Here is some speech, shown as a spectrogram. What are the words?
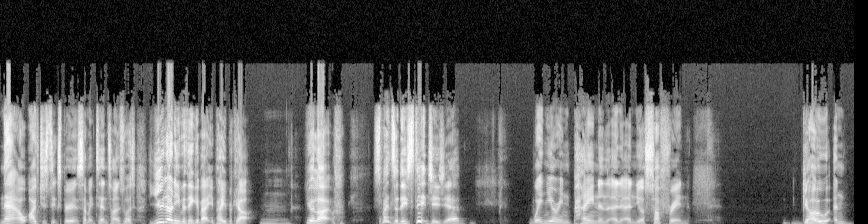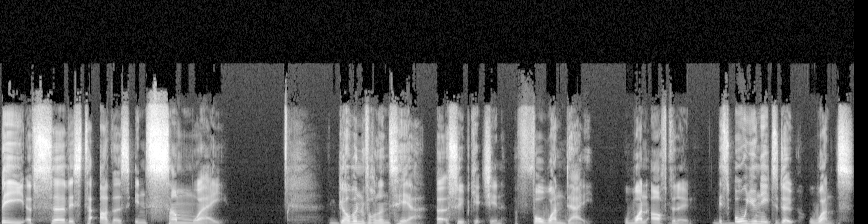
now I've just experienced something ten times worse. You don't even think about your paper cut. Hmm. You're like Spencer needs stitches. Yeah. When you're in pain and, and, and you're suffering, go and be of service to others in some way go and volunteer at a soup kitchen for one day, one afternoon. It's all you need to do once.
